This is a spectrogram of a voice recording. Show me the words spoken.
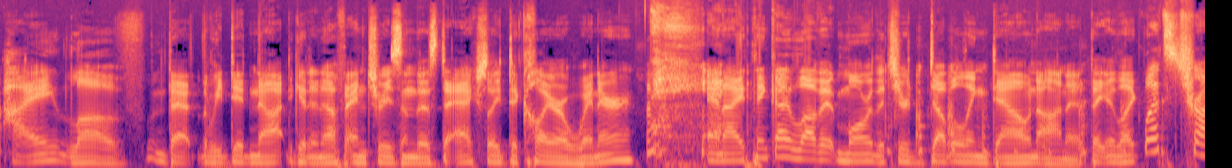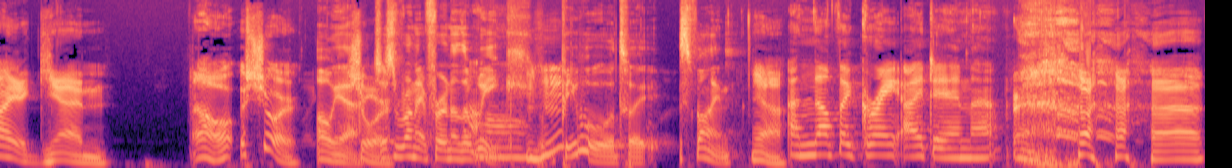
I love that we did not get enough entries in this to actually declare a winner. and I think I love it more that you're doubling down on it. That you're like, let's try again. Oh, sure. Oh yeah, Sure. just run it for another week. Mhm. People will tweet. It's fine. Yeah. Another great idea, Matt.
